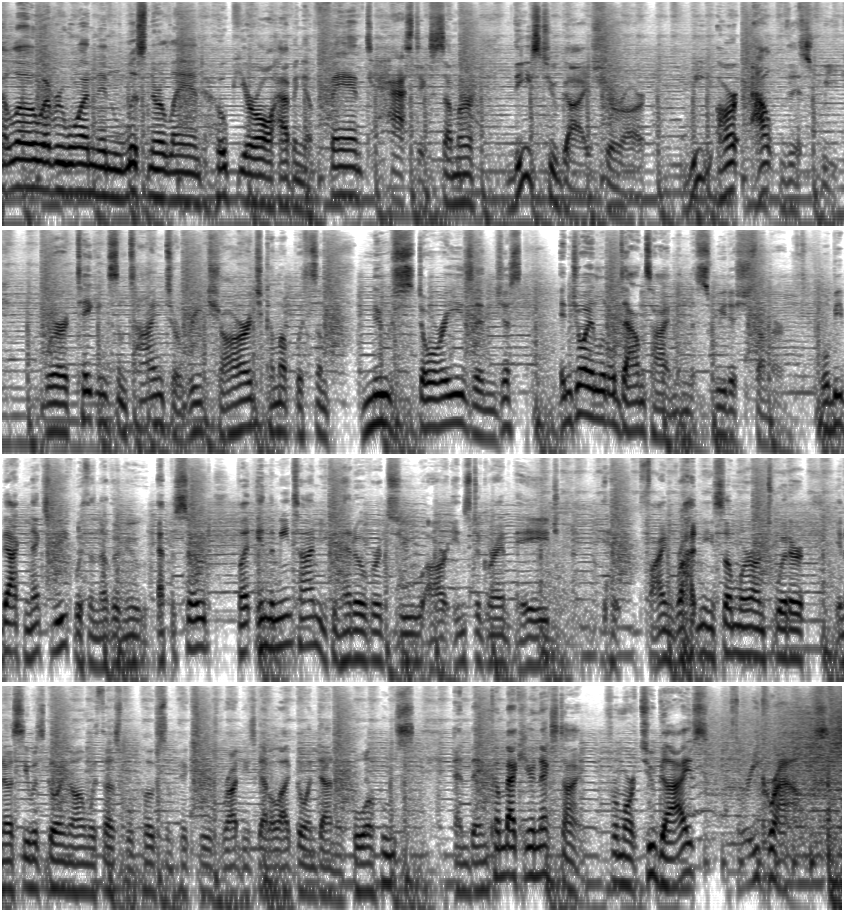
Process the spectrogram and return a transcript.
Hello, everyone in listener land. Hope you're all having a fantastic summer. These two guys sure are. We are out this week. We're taking some time to recharge, come up with some new stories, and just enjoy a little downtime in the Swedish summer. We'll be back next week with another new episode, but in the meantime, you can head over to our Instagram page, find Rodney somewhere on Twitter, you know, see what's going on with us. We'll post some pictures. Rodney's got a lot going down in Aarhus. And then come back here next time for more Two Guys, Three Crowns.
